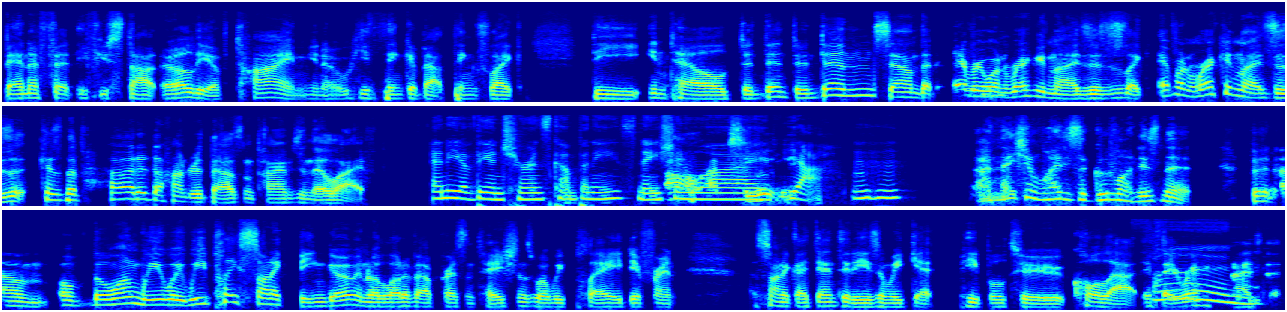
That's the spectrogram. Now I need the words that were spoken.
benefit if you start early of time. You know, you think about things like the Intel dun dun dun dun sound that everyone mm-hmm. recognizes. Is like everyone recognizes it because they've heard it a hundred thousand times in their life. Any of the insurance companies oh, nationwide, oh, yeah. Mm-hmm. Uh, Nationwide is a good one, isn't it? But um, of the one we, we we play Sonic Bingo in a lot of our presentations where we play different Sonic identities and we get people to call out if they recognize it.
